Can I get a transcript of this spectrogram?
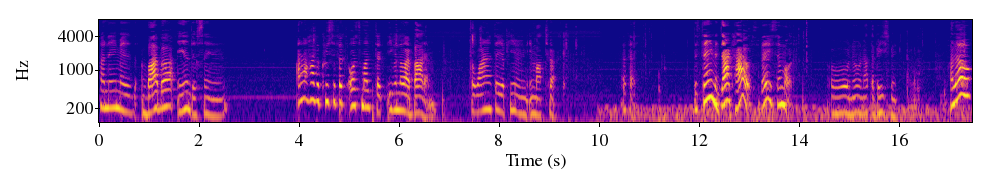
Her name is Barbara Anderson. I don't have a crucifix or smudge stick even though I bought them. So why aren't they appearing in my truck? Okay. The same exact house. Very similar. Oh no, not the basement. Hello?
